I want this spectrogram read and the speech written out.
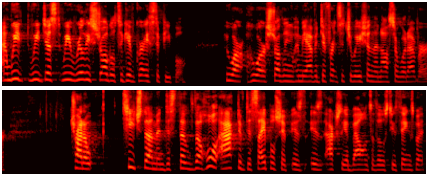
and we, we just, we really struggle to give grace to people who are, who are struggling, who may have a different situation than us or whatever. Try to teach them, and dis- the, the whole act of discipleship is, is actually a balance of those two things. But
